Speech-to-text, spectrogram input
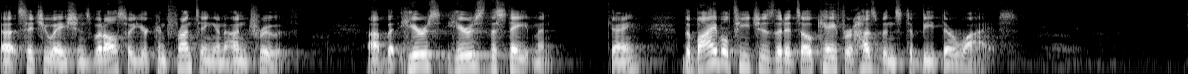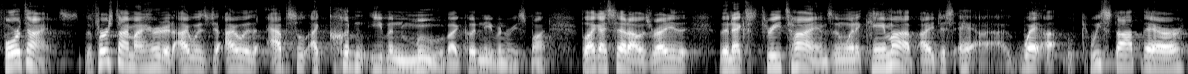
uh, situations, but also you're confronting an untruth. Uh, but here's, here's the statement, okay? The Bible teaches that it's okay for husbands to beat their wives. Four times. The first time I heard it, I was, I was absolutely, I couldn't even move. I couldn't even respond. But like I said, I was ready the, next three times. And when it came up, I just, hey, uh, wait, uh, can we stop there?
